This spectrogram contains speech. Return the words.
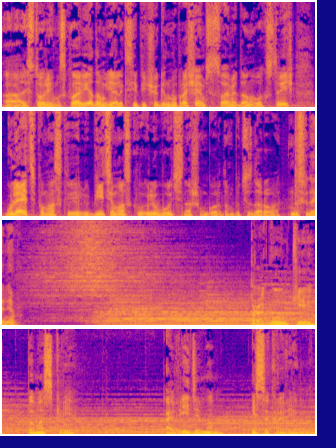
истории москвоведом. Я Алексей Пичугин. Мы прощаемся с вами. До новых встреч. Гуляйте по Москве, любите Москву и любуйтесь нашим городом. Будьте здоровы. До свидания. Прогулки по Москве. О видимом и сокровенном.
